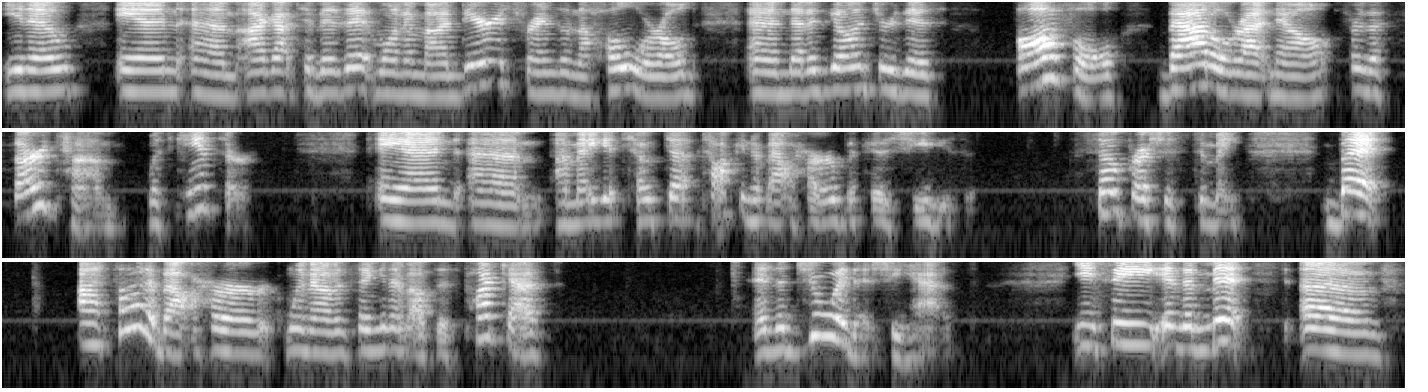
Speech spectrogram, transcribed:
you know. And um, I got to visit one of my dearest friends in the whole world, and um, that is going through this awful battle right now for the third time with cancer and um, I may get choked up talking about her because she's so precious to me. But I thought about her when I was thinking about this podcast and the joy that she has. You see, in the midst of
